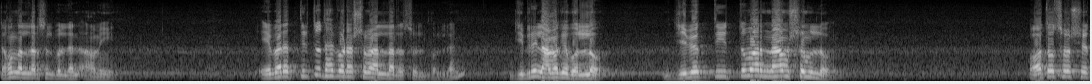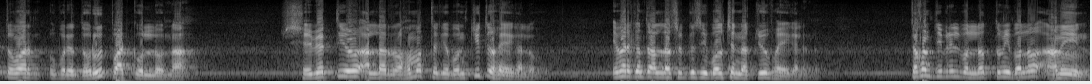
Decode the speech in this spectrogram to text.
তখন আল্লাহ রসুল বললেন, আমিন। এবারে তৃতীয় ধাপে ওঠার সময় আল্লাহ রসুল বললেন, জিবরিল আমাকে বলল, যে ব্যক্তি তোমার নাম শুনল, অথচ সে তোমার উপরে দরুদ পাঠ করল না। সে ব্যক্তিও আল্লাহর রহমত থেকে বঞ্চিত হয়ে গেল। এবার কিন্তু আল্লাহ রসুল বলছেন, না, চুপ হয়ে গেলেন তখন জিবরিল বলল, তুমি বলো, আমিন।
